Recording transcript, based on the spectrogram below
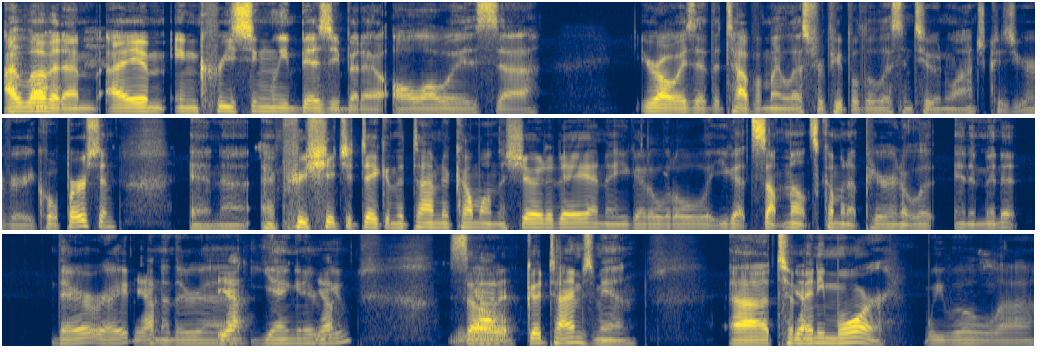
I love it. I'm I am increasingly busy, but I'll always uh, you're always at the top of my list for people to listen to and watch because you're a very cool person, and uh, I appreciate you taking the time to come on the show today. I know you got a little, you got something else coming up here in a in a minute. There, right? Yep. Another uh, yeah. Yang interview. Yep. So good times, man uh, to many more. We will. Uh,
